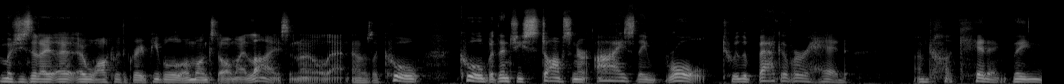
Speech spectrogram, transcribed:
But she said I, I, I walked with great people amongst all my lives and all that. And I was like, cool, cool. But then she stops and her eyes they roll to the back of her head. I'm not kidding. They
